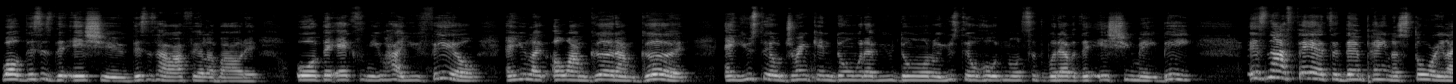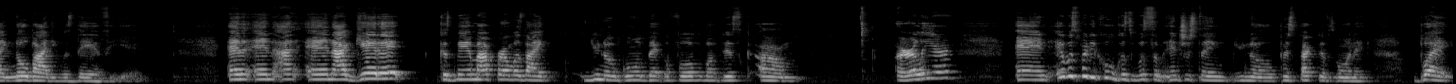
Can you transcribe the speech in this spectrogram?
well, this is the issue. This is how I feel about it. Or if they're asking you how you feel and you're like, oh, I'm good, I'm good, and you still drinking, doing whatever you're doing, or you still holding on to whatever the issue may be, it's not fair to then paint a story like nobody was there for you. And and I and I get it, because me and my friend was like, you know, going back and forth about this um earlier. And it was pretty cool because with some interesting, you know, perspectives on it. But,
